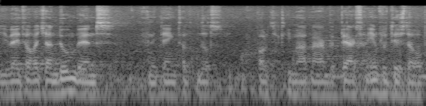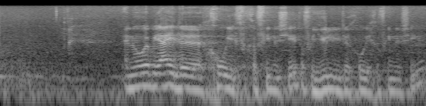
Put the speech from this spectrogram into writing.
je weet wel wat je aan het doen bent. En ik denk dat, dat het politiek klimaat maar beperkt van invloed is daarop. En hoe heb jij de groei gefinancierd, of jullie de groei gefinancierd?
